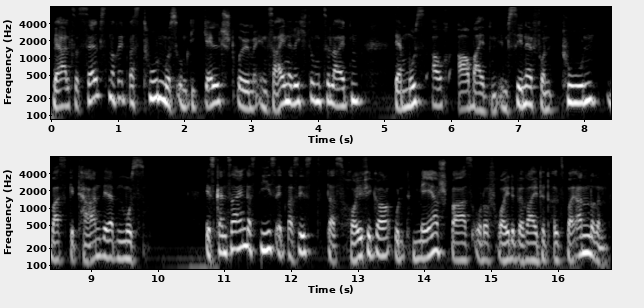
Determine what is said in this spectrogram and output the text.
Wer also selbst noch etwas tun muss, um die Geldströme in seine Richtung zu leiten, der muss auch arbeiten im Sinne von tun, was getan werden muss. Es kann sein, dass dies etwas ist, das häufiger und mehr Spaß oder Freude bereitet als bei anderen,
